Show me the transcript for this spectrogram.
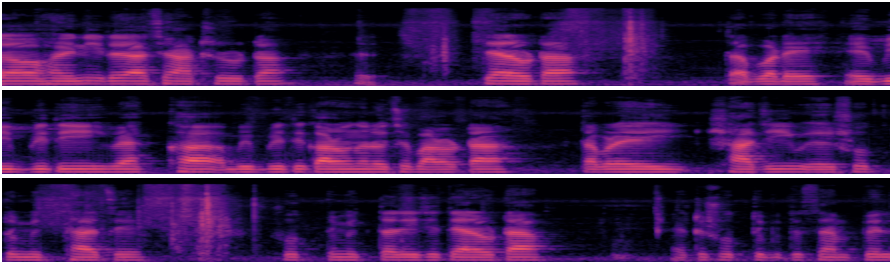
দেওয়া হয়নি। এটা আছে আঠেরোটা, তেরোটা, তারপরে এই বিবৃতি ব্যাখ্যা, বিবৃতি কারণে রয়েছে বারোটা, তারপরে এই সাজি সত্য মিথ্যা আছে, সত্য মিথ্যা দিয়েছে তেরোটা, একটা সত্য স্যাম্পেল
